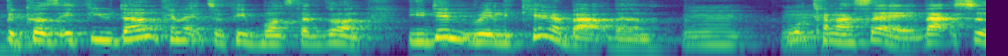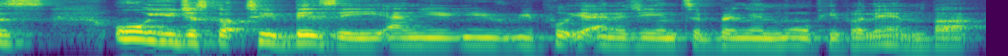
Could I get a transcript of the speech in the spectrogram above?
because if you don't connect with people once they've gone you didn't really care about them. What can i say? That's just or you just got too busy and you, you, you put your energy into bringing more people in. But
